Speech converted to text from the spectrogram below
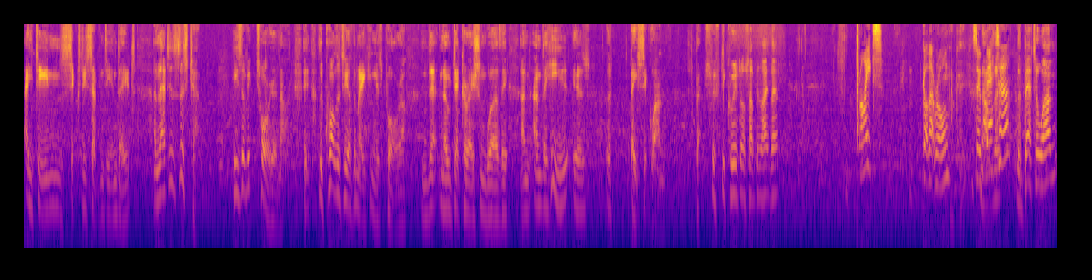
1860, 70 in date, and that is this chap. He's a Victorian art. The quality of the making is poorer, no decoration worthy, and, and the he is the basic one. Perhaps 50 quid or something like that. Right. Got that wrong. Okay. So Now, the- better? The, better one,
